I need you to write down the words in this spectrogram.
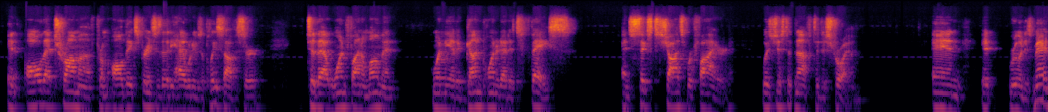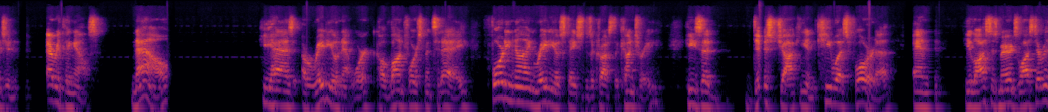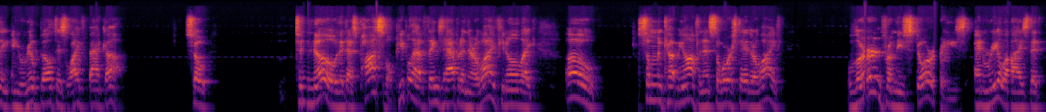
And all that trauma from all the experiences that he had when he was a police officer to that one final moment when he had a gun pointed at his face and six shots were fired was just enough to destroy him. And it ruined his marriage and everything else. Now he has a radio network called Law Enforcement Today, 49 radio stations across the country. He's a disc jockey in Key West, Florida, and he lost his marriage, lost everything, and he rebuilt his life back up. So to know that that's possible, people have things happen in their life, you know, like, oh, someone cut me off, and that's the worst day of their life. Learn from these stories and realize that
